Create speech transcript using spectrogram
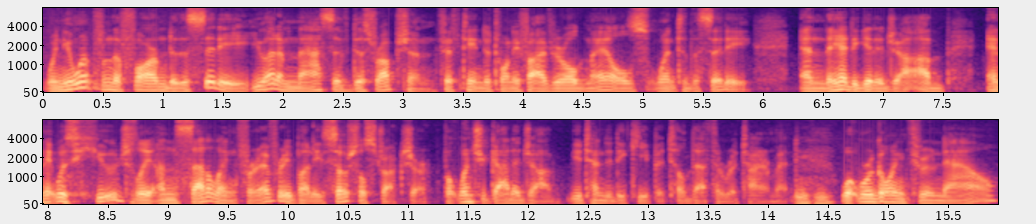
When you went from the farm to the city, you had a massive disruption. 15 to 25 year old males went to the city and they had to get a job. And it was hugely unsettling for everybody's social structure. But once you got a job, you tended to keep it till death or retirement. Mm-hmm. What we're going through now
